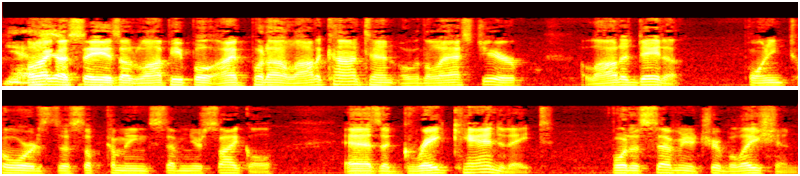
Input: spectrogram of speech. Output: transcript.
Yeah. All I gotta say is a lot of people. I put out a lot of content over the last year, a lot of data pointing towards this upcoming seven-year cycle as a great candidate for the seven-year tribulation.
